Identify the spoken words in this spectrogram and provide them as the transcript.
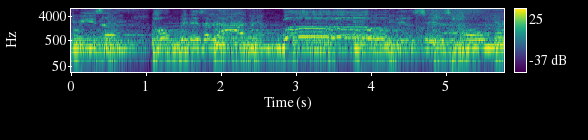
the reason. Hope it is alive and whoa, this is home.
